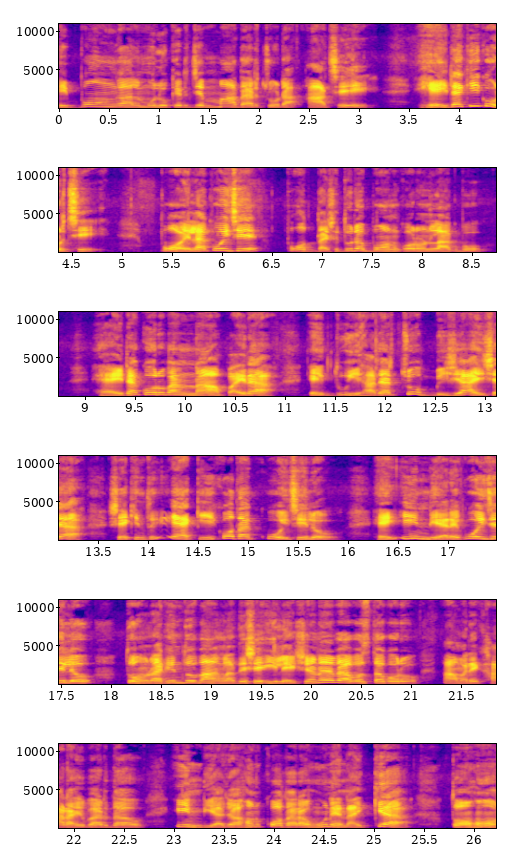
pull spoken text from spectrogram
এই বঙ্গাল মুলুকের যে মাদার চোটা আছে হেইটা কি করছে? পয়লা কইছে, পদ্মা সেতুটা বনকরণ লাগবো। হ্যাঁ এটা করবার না পাইরা এই দুই হাজার চব্বিশে আইসা, সে কিন্তু একই কথা কইছিল। এই ইন্ডিয়ারে কইছিল, তোমরা কিন্তু বাংলাদেশে ইলেকশনের ব্যবস্থা করো, আমারে খারাইবার দাও। ইন্ডিয়া যখন কথাটা হুনে নাই ক্যা তখন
